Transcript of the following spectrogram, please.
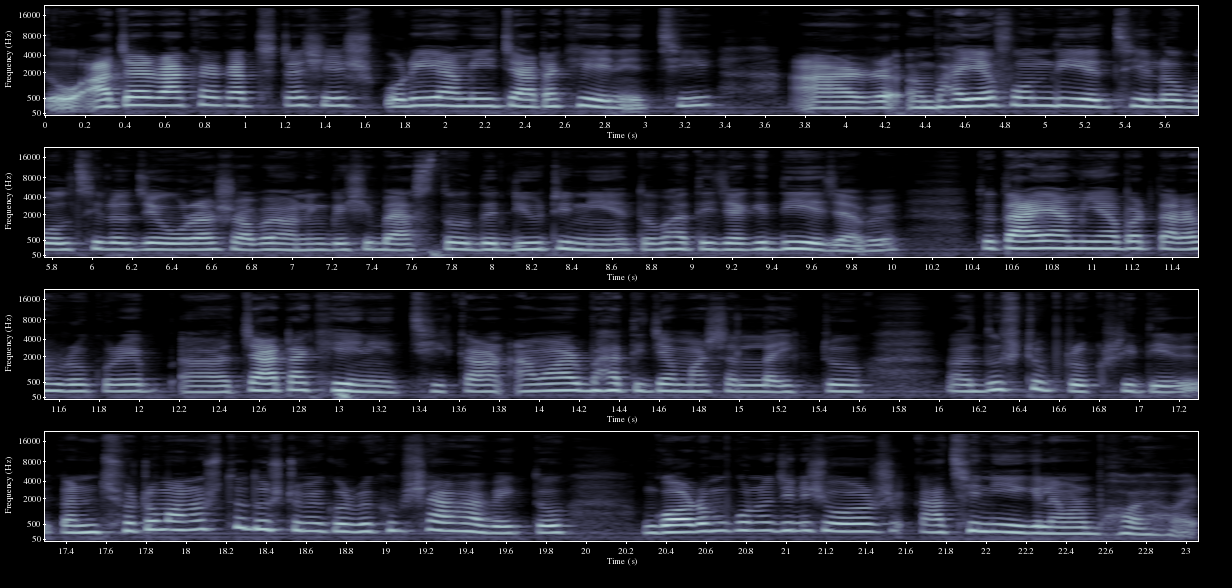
তো আচার রাখার কাজটা শেষ করেই আমি চাটা খেয়ে নিচ্ছি। আর ভাইয়া ফোন দিয়েছিল, বলছিল যে ওরা সবাই অনেক বেশি ব্যস্ত ওদের ডিউটি নিয়ে, তো ভাতিজাকে দিয়ে যাবে। তো তাই আমি আবার তাড়াহুড়ো করে চাটা খেয়ে নিচ্ছি। কারণ আমার ভাতিজা মাসাল্লাহ একটু দুষ্টু প্রকৃতির। কারণ ছোট মানুষ তো দুষ্টুমি করবে, খুব স্বাভাবিক। তো গরম কোনো জিনিস ওর কাছে নিয়ে গেলে আমার ভয় হয়।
